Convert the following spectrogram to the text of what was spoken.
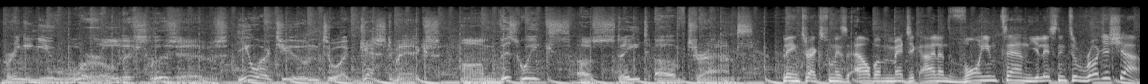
bringing you world exclusives. You are tuned to a guest mix on this week's A State of Trance. Playing tracks from his album Magic Island Volume 10. You're listening to Roger Shah.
